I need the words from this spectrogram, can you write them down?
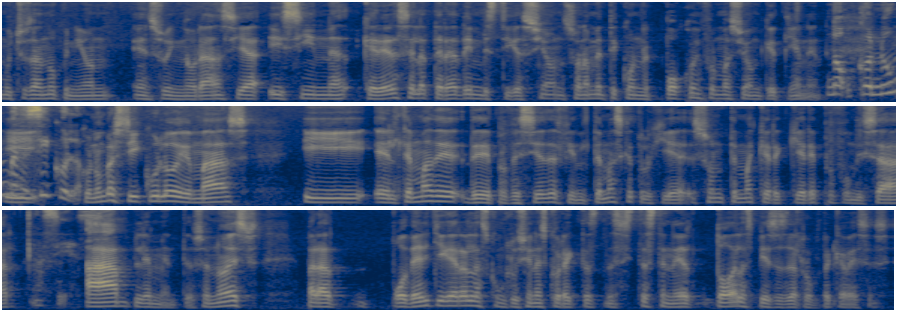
muchos dan opinión en su ignorancia y sin querer hacer la tarea de investigación, solamente con el poco información que tienen. No, con un versículo. Con un versículo y demás. Y el tema de, de, profecías del fin, el tema de escatología, es un tema que requiere profundizar ampliamente. O sea, no es para poder llegar a las conclusiones correctas necesitas tener todas las piezas del rompecabezas.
